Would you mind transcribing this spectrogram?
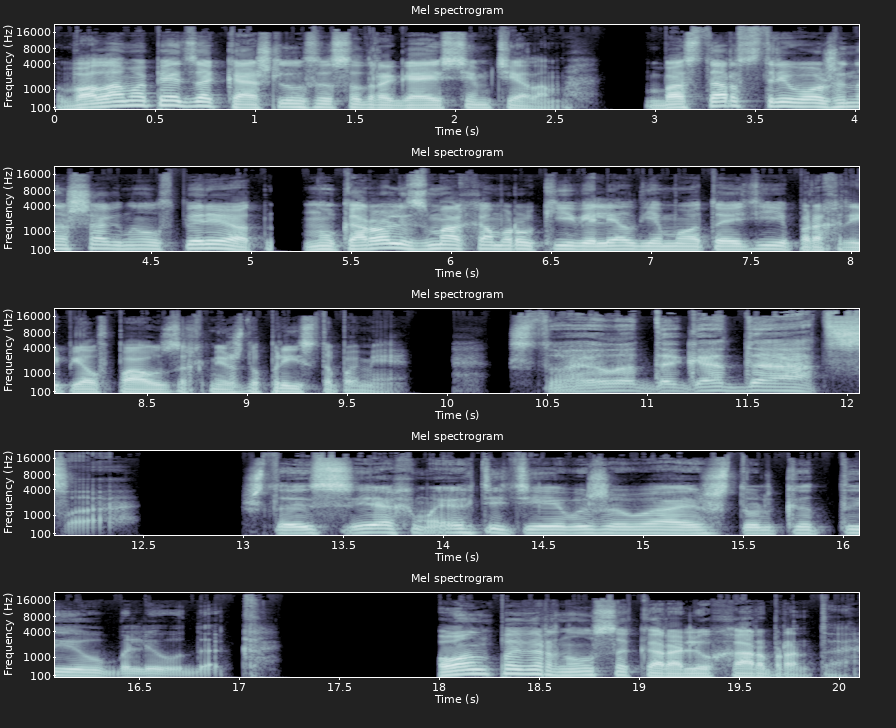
Валам опять закашлялся, содрогаясь всем телом. Бастард встревоженно шагнул вперед, но король взмахом руки велел ему отойти и прохрипел в паузах между приступами. «Стоило догадаться что из всех моих детей выживаешь только ты, ублюдок. Он повернулся к королю Харбранта.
